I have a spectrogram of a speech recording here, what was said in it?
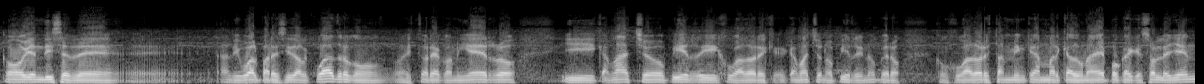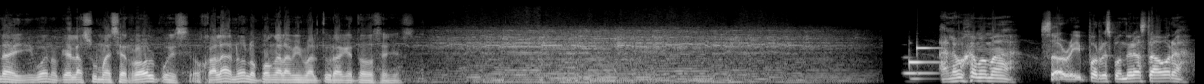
como bien dices, de eh, al igual parecido al 4, con, con la historia con Hierro y Camacho, Pirri, jugadores Camacho no Pirri, ¿no? Pero con jugadores también que han marcado una época y que son leyendas y bueno, que él asuma ese rol, pues ojalá, ¿no? Lo ponga a la misma altura que todos ellos. Aloha mamá. Sorry por responder hasta ahora.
